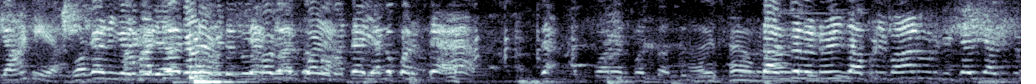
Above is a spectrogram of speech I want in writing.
யாண்டியா எங்க போறேன் சந்தல நுழைஞ்சு அப்படி மாணவருக்கு கை காட்டிட்டு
